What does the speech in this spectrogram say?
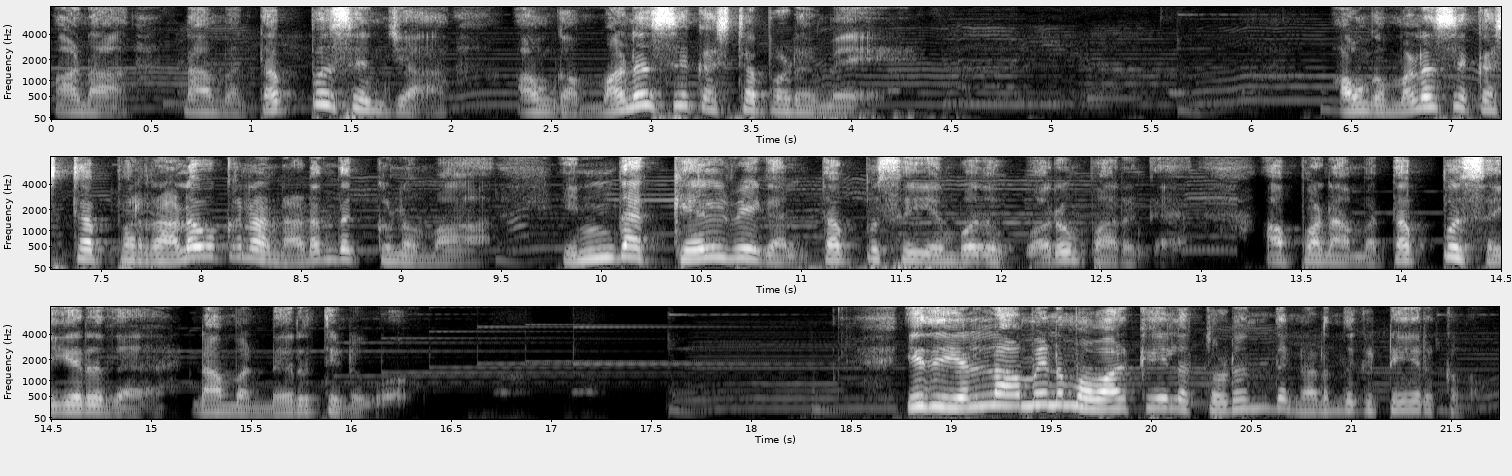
ஆனால் நாம் தப்பு செஞ்சால் அவங்க மனசு கஷ்டப்படுமே. அவங்க மனசு கஷ்டப்படுற அளவுக்கு நான் நடந்துக்கணுமா? இந்த கேள்விகள் தப்பு செய்யும்போது வரும் பாருங்க. அப்போ நாம் தப்பு செய்கிறத நாம் நிறுத்திடுவோம். இது எல்லாமே நம்ம வாழ்க்கையில் தொடர்ந்து நடந்துக்கிட்டே இருக்கணும்.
